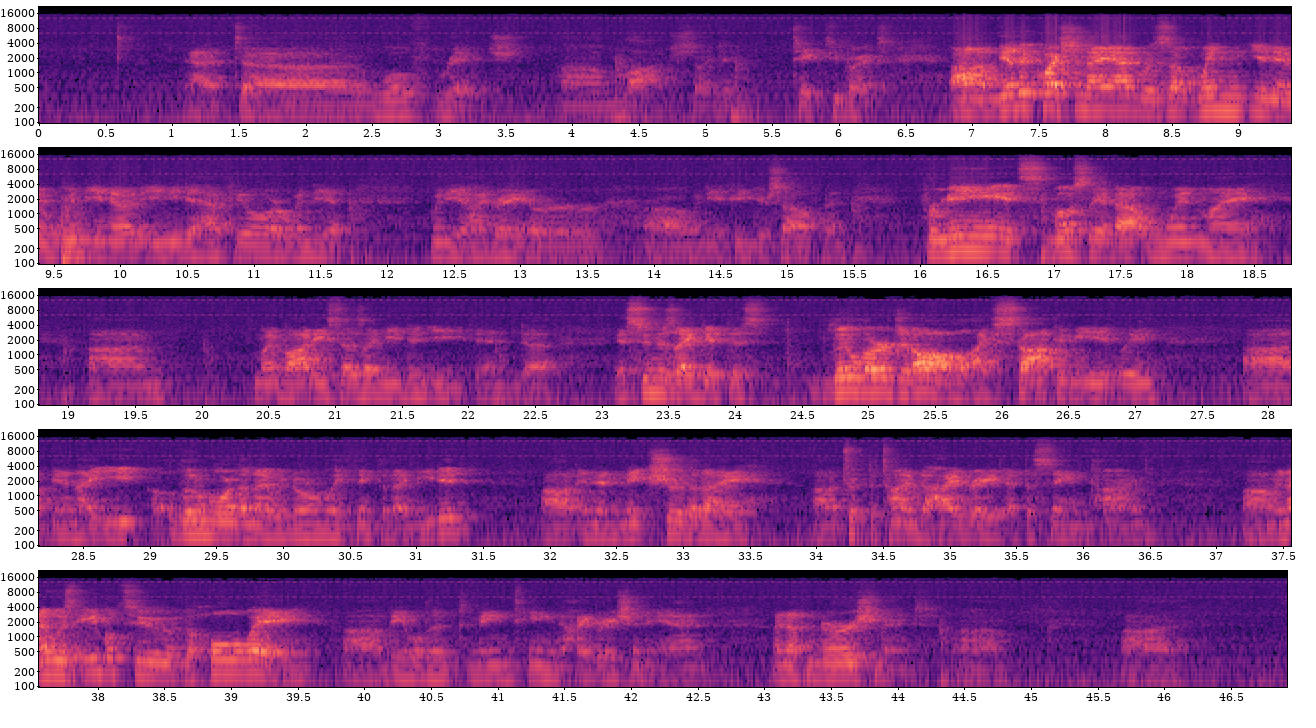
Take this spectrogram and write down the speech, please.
at uh, Wolf Ridge um, Lodge. So I did take two breaks. Um, the other question I had was uh, when you know when do you know that you need to have fuel, or when do you when do you hydrate, or uh, when do you feed yourself? And for me, it's mostly about when my um, my body says I need to eat, and uh, as soon as I get this little urge at all, I stop immediately, uh, and I eat a little more than I would normally think that I needed, uh, and then make sure that I uh, took the time to hydrate at the same time. Um, and I was able to, the whole way, uh, be able to, to maintain hydration and enough nourishment um, uh,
